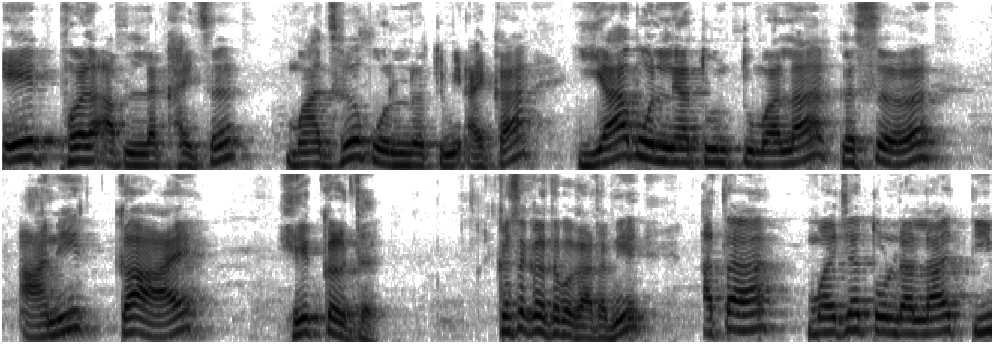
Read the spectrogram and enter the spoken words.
एक फळ आपल्याला खायचं माझं बोलणं तुम्ही ऐका. या बोलण्यातून तुम्हाला कसं आणि काय हे कळतं. कसं कळतं बघा आता मी. आता माझ्या तोंडाला ती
